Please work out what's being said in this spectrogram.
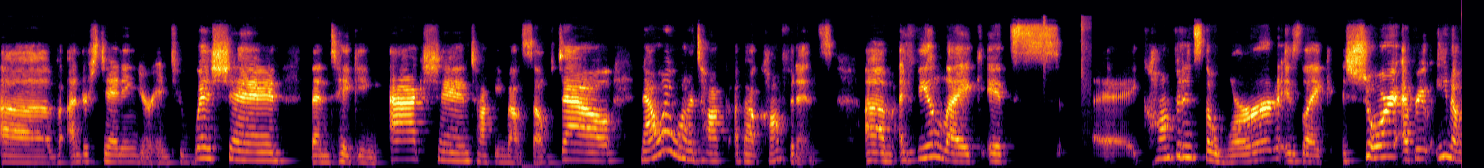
of understanding your intuition, then taking action, talking about self-doubt. Now I want to talk about confidence. Um, I feel like it's uh, confidence the word is like sure every you know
